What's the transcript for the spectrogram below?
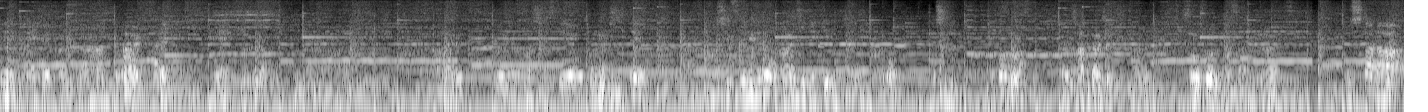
ね、ないとやっぱりだなと、はい、晴れた時にね筋肉がね、はい、それでまあ姿勢を正して、うん、その姿勢を保持できる筋肉を養っていくことが大事です、はい、その通りまさに、はいそしたら、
